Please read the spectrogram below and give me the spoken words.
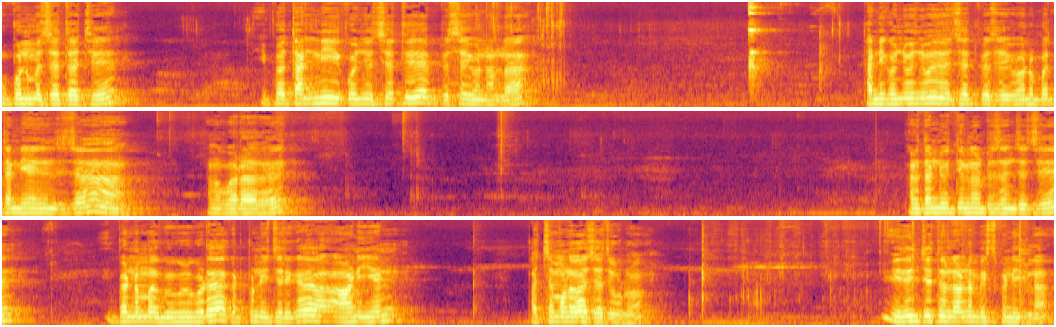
உப்பு நம்ம சேர்த்தாச்சு. இப்போ தண்ணி கொஞ்சம் சேர்த்து பிசைவோம் நல்லா. தண்ணி கொஞ்சம் கொஞ்சமாக சேர்த்து பிசைவோம் ரொம்ப தண்ணியாக இருந்துச்சா நமக்கு வராது. தண்ணி ஊற்றி நல்லா பிசைஞ்சிச்சு. இப்போ நம்ம கூட கட் பண்ணி வச்சுருக்க ஆனியன் பச்சை மிளகா சேர்த்து விடுவோம். இதையும் சேர்த்து நல்லா மிக்ஸ் பண்ணிக்கலாம்.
